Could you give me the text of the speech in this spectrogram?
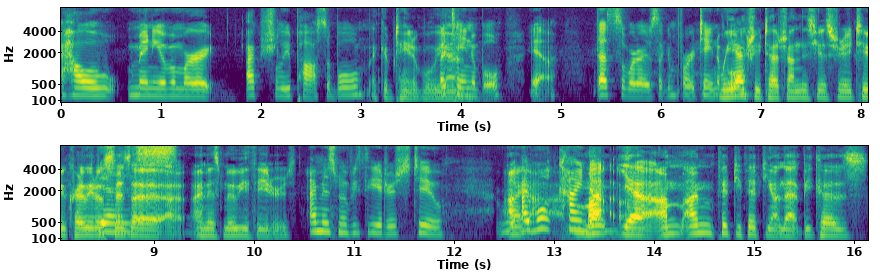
how many of them are actually possible, Like obtainable, yeah. attainable. Yeah, that's the word I was looking for. Attainable. We actually touched on this yesterday too. Carlito says, uh, "I miss movie theaters." I miss movie theaters too. I, uh, won't kind of. Yeah, I'm I'm 50-50 on that because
